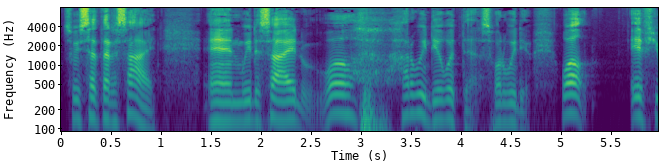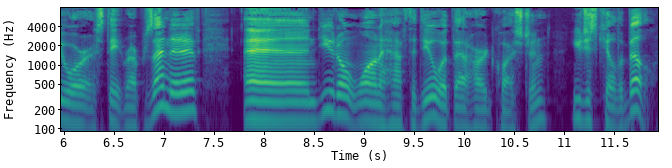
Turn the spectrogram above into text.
So we set that aside and we decide, well, how do we deal with this? What do we do? Well, if you're a state representative and you don't want to have to deal with that hard question, you just kill the bill.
